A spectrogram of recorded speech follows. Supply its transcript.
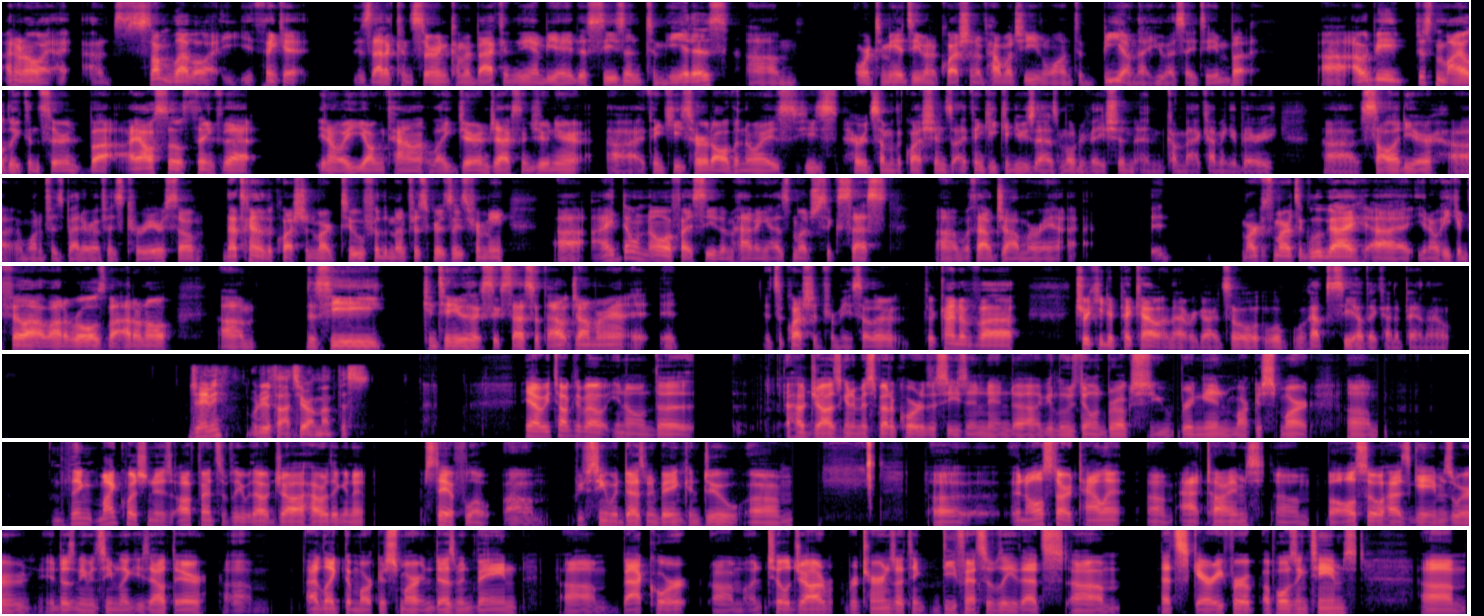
I don't know. I, I at some level, I, you think it is that a concern coming back into the NBA this season? To me, it is. Um, or to me, it's even a question of how much he even wanted to be on that USA team. But uh, I would be just mildly concerned. But I also think that, you know, a young talent like Jaren Jackson Jr., uh, I think he's heard all the noise. He's heard some of the questions. I think he can use that as motivation and come back having a very uh, solid year uh, and one of his better of his career. So that's kind of the question mark, too, for the Memphis Grizzlies for me. Uh, I don't know if I see them having as much success um, without Ja Morant. Marcus Smart's a glue guy. Uh, you know, he can fill out a lot of roles, but I don't know. Um, does he continue the success without Ja Morant, it, it it's a question for me. So they're they're kind of uh, tricky to pick out in that regard. So we'll we'll have to see how they kind of pan out. Jamie, what are your thoughts here on Memphis? Yeah, we talked about you know the how Ja's going to miss about a quarter of the season, and uh, you lose Dillon Brooks, you bring in Marcus Smart. Um, the thing, my question is, offensively, without Ja, how are they going to stay afloat? Um, we've seen what Desmond Bane can do. Um, uh, an all-star talent um, at times, um, but also has games where it doesn't even seem like he's out there. Um, I like the Marcus Smart and Desmond Bane um, backcourt um, until Ja returns. I think defensively that's um, that's scary for opposing teams. Um,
